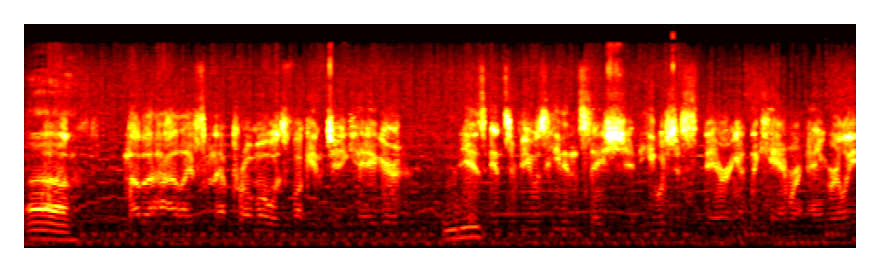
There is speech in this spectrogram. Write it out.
Another highlight from that promo was fucking Jake Hager. Mm-hmm. His interviews, he didn't say shit. He was just staring at the camera angrily,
